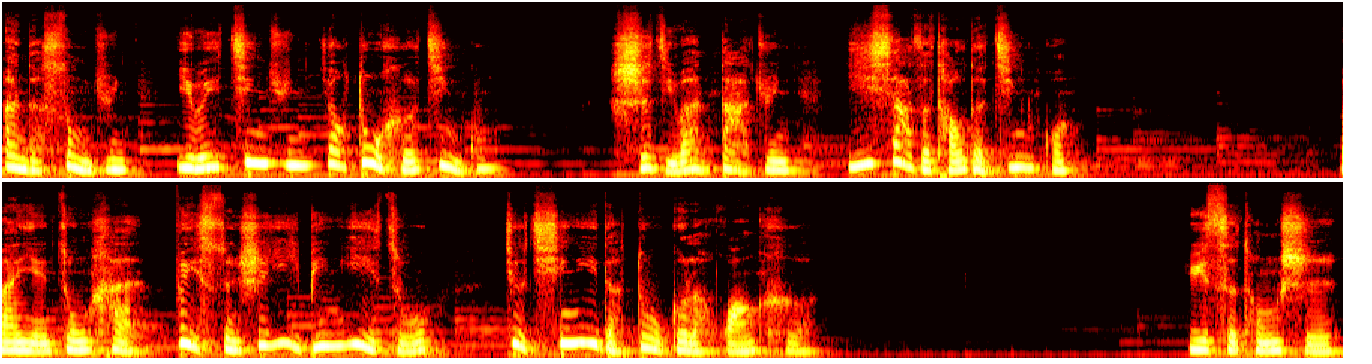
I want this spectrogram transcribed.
岸的宋军以为金军要渡河进攻，十几万大军一下子逃得精光。完颜宗翰为损失一兵一卒，就轻易地渡过了黄河。与此同时，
